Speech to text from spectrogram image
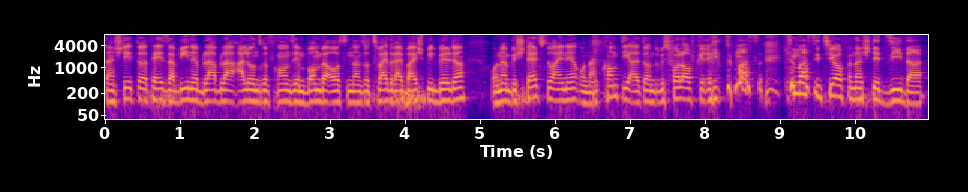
dann steht dort, hey Sabine, bla bla, alle unsere Frauen sehen Bombe aus und dann so zwei, drei Beispielbilder und dann bestellst du eine und dann kommt die, Alter, und du bist voll aufgeregt. Du machst, du machst die Tür auf und dann steht sie da.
